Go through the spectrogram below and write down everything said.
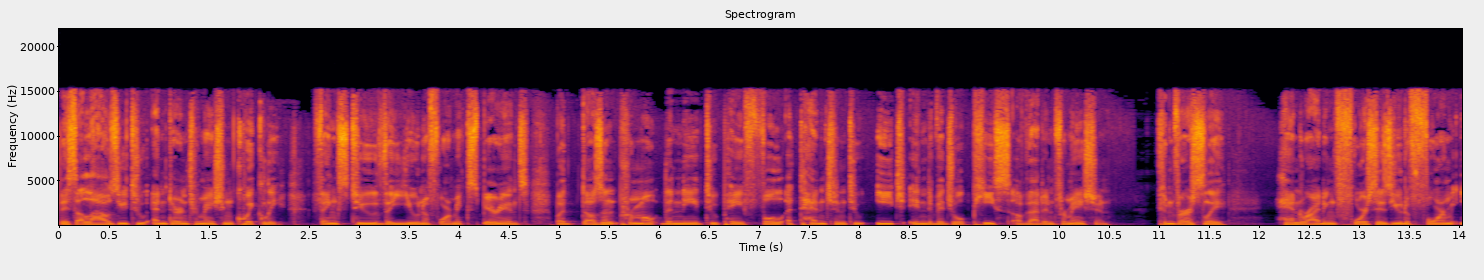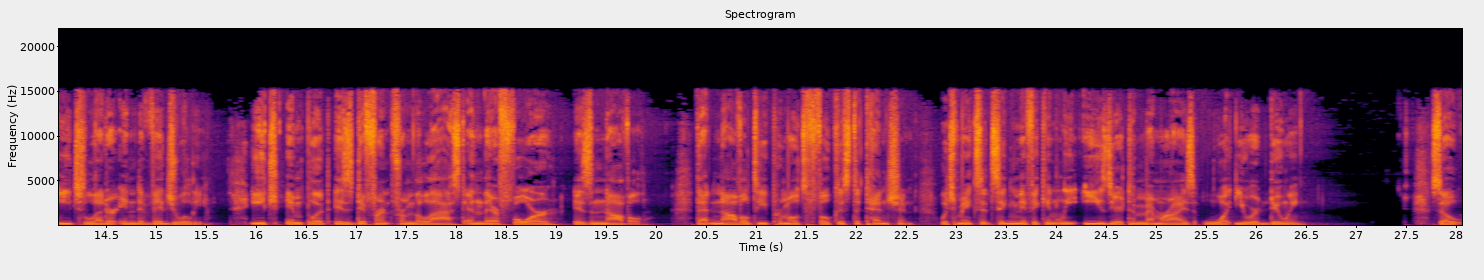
This allows you to enter information quickly thanks to the uniform experience, but doesn't promote the need to pay full attention to each individual piece of that information. Conversely, handwriting forces you to form each letter individually. Each input is different from the last and therefore is novel. That novelty promotes focused attention, which makes it significantly easier to memorize what you are doing. So,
